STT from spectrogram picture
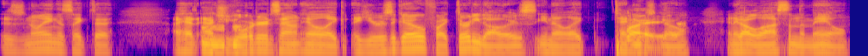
is annoying. It's like the I had actually Mhm. ordered Silent Hill like a years ago for like thirty dollars, you know, like ten years ago, and it got lost in the mail.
